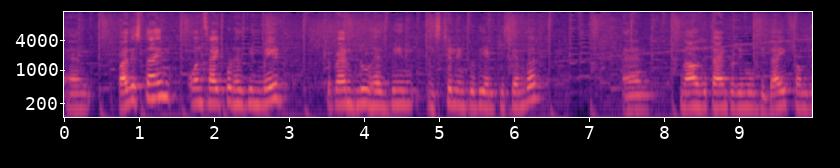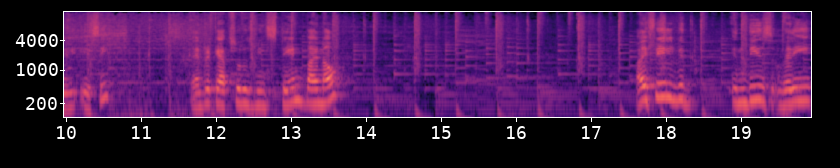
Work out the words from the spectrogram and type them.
and by this time one side port has been made, trypan blue has been instilled into the anterior chamber and now is the time to remove the dye from the AC. The anterior capsule has been stained by now. I feel with in these very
